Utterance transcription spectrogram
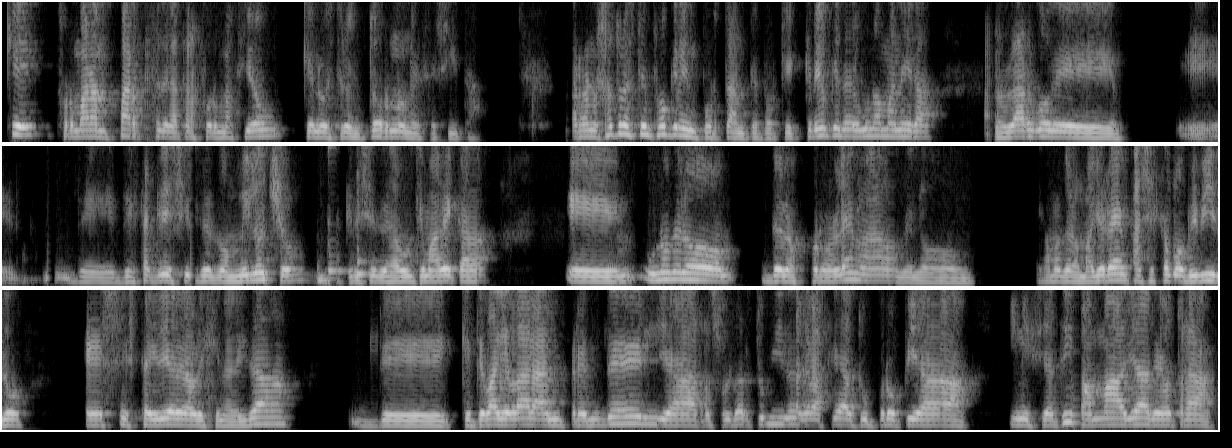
que formaran parte de la transformación que nuestro entorno necesita. Para nosotros este enfoque era importante porque creo que de alguna manera a lo largo de, eh, de, esta crisis de 2008, la crisis de la última década, eh, uno de los, de los problemas, de los, digamos, de los mayores énfasis que hemos vivido es esta idea de la originalidad, de que te va a llevar a emprender y a resolver tu vida gracias a tu propia iniciativa, más allá de otra,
